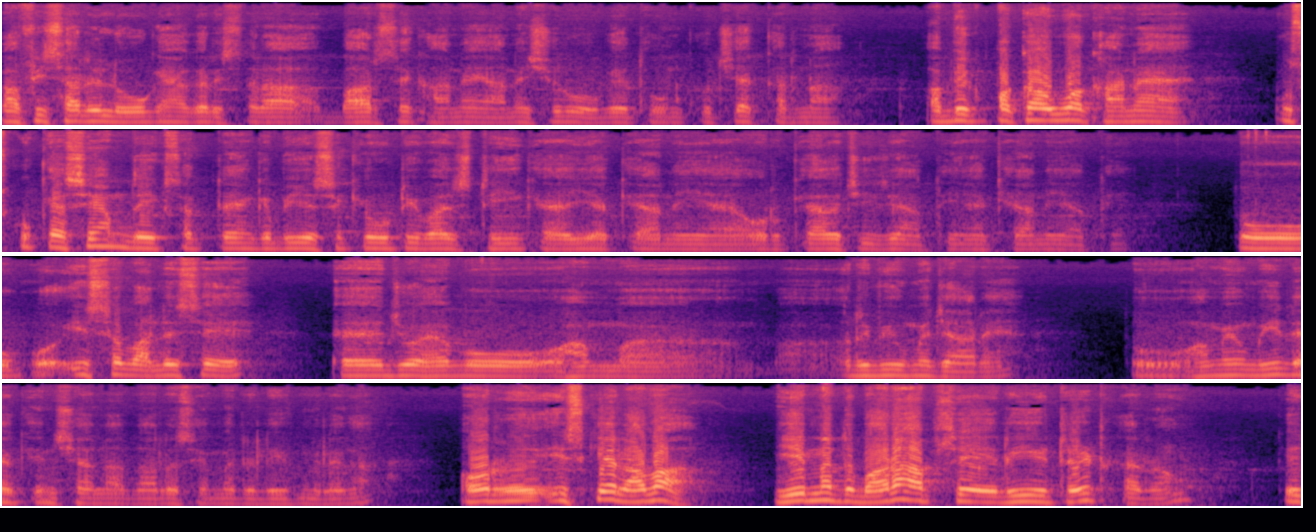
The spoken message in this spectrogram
काफ़ी सारे लोग हैं, अगर इस तरह बाहर से खाने आने शुरू हो गए तो उनको चेक करना। अब एक पका हुआ खाना है, उसको कैसे हम देख सकते हैं कि भाई ये सिक्योरिटी वाइज ठीक है या क्या नहीं है और क्या चीज़ें आती हैं, क्या नहीं आती? तो इस हवाले से जो है वो हम रिव्यू में जा रहे हैं। तो हमें उम्मीद है कि इन अदालत से हमें रिलीफ मिलेगा। और इसके अलावा ये मैं दोबारा आपसे रीट्रेट कर रहा हूँ कि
